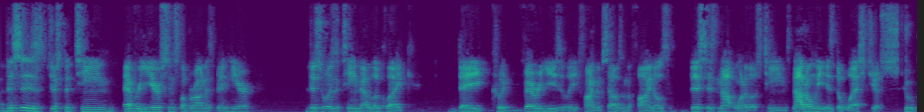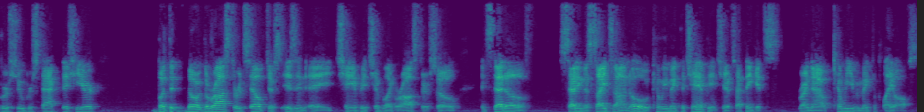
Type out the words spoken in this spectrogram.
this is just a team. Every year since LeBron has been here, this was a team that looked like they could very easily find themselves in the finals. This is not one of those teams. Not only is the West just super, super stacked this year, but the, the, the roster itself just isn't a championship like roster. So instead of setting the sights on, oh, can we make the championships? I think it's right now, can we even make the playoffs?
